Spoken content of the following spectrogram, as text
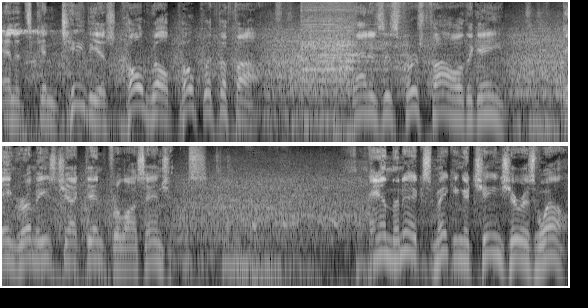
And it's Kentavious Caldwell Pope with the foul. That is his first foul of the game. Ingram, he's checked in for Los Angeles. And the Knicks making a change here as well.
